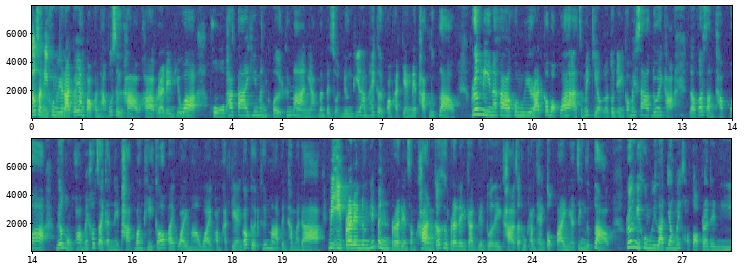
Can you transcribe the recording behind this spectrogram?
นอกจากนี้คุณวีรัตก็ยังตอบคำถามผู้สื่อข่าวค่ะ ประเด็นที่ว่าโพลภาคใต้ที่มันเปิดขึ้นมาเนี่ยมันเป็นส่วนหนึ่งที่ทำให้เกิดความขัดแย้งในพักหรือเปล่า เรื่องนี้นะคะ คุณวีรัตก็บอกว่าอาจจะไม่เกี่ยวแล้วตนเองก็ไม่ทราบด้วยค่ะ แล้วก็สำทับว่าเรื่องของความไม่เข้าใจกันในพักบางทีก็ไปไวมาไวความขัดแย้งก็เกิดขึ้นมาเป็นธรรมดา มีอีกประเด็นหนึ่งที่เป็นประเด็นสำคัญ ก็คือประเด็นการเปลี่ยนตัวเลขาจะถูกทำแท้งตกไปเนี่ยจริงหรือเปล่า เรื่องนี้คุณวีรัตยังไม่ขอตอบประเด็นนี้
